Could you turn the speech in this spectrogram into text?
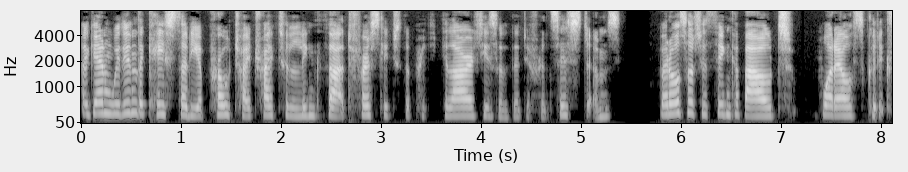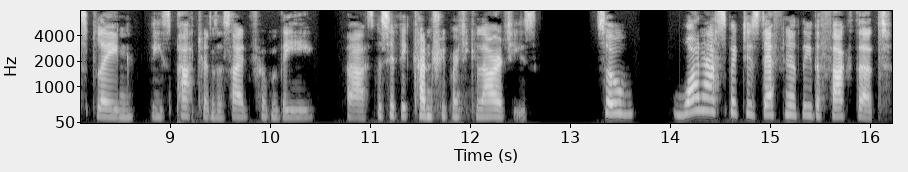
again, within the case study approach, I tried to link that firstly to the particularities of the different systems, but also to think about what else could explain these patterns aside from the uh, specific country particularities. So, one aspect is definitely the fact that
